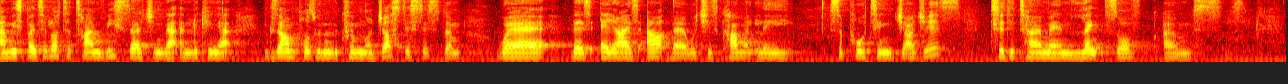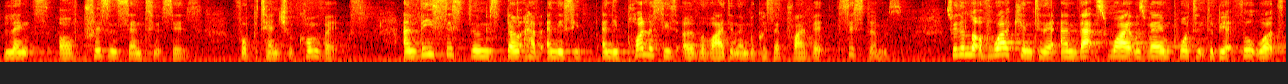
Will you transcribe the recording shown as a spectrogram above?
And we spent a lot of time researching that and looking at examples within the criminal justice system where there's AIs out there which is currently supporting judges to determine lengths of, um, lengths of prison sentences for potential convicts. And these systems don't have any, any policies overriding them because they're private systems. So we did a lot of work into it, and that's why it was very important to be at ThoughtWorks,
